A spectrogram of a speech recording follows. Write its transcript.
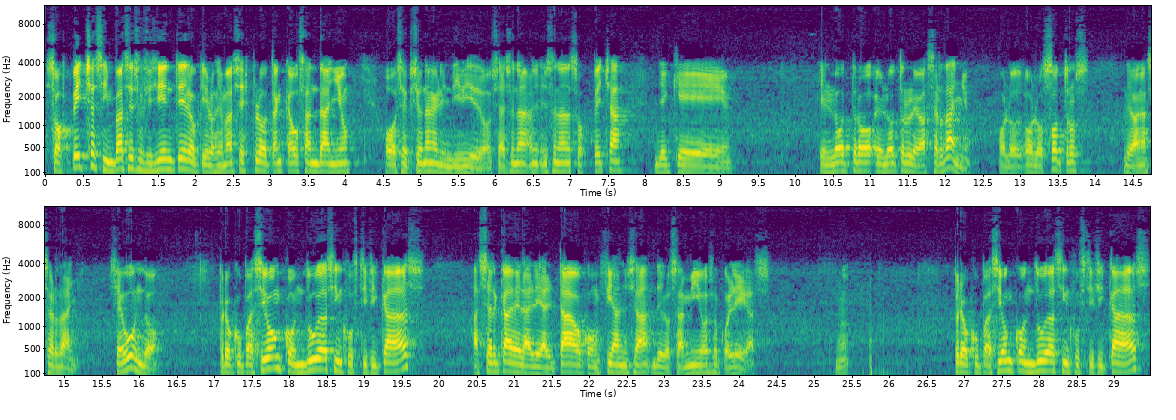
Sospecha sin base suficiente lo que los demás explotan, causan daño o decepcionan al individuo. O sea, es una, es una sospecha de que el otro, el otro le va a hacer daño o, o los otros le van a hacer daño. Segundo, preocupación con dudas injustificadas acerca de la lealtad o confianza de los amigos o colegas. preocupación con dudas injustificadas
